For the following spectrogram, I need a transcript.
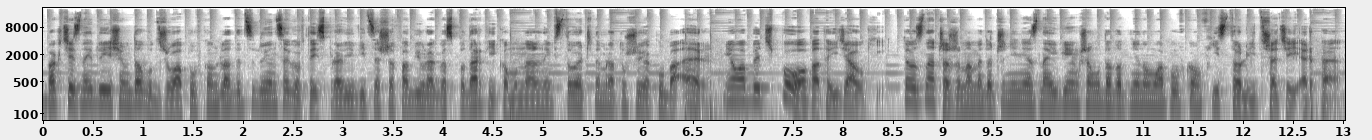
W akcie znajduje się dowód, że łapówką dla decydującego w tej sprawie wiceszefa Biura Gospodarki Komunalnej w stołecznym ratuszu Jakuba R. miała być połowa tej działki. To oznacza, że mamy do czynienia z największą udowodnioną łapówką w historii trzeciej RP.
